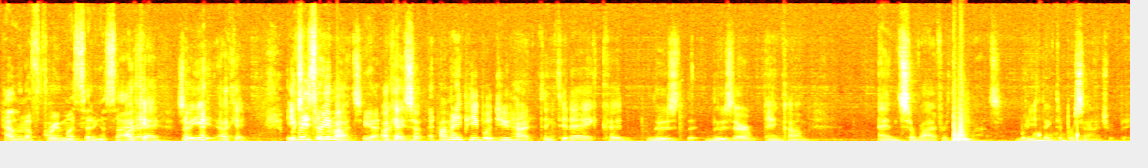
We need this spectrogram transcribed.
have enough three months setting aside. Okay, right? so you, okay, even three months. yeah. Okay, so how many people do you ha think today could lose the, lose their income and survive for three months? What do you think the percentage would be?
